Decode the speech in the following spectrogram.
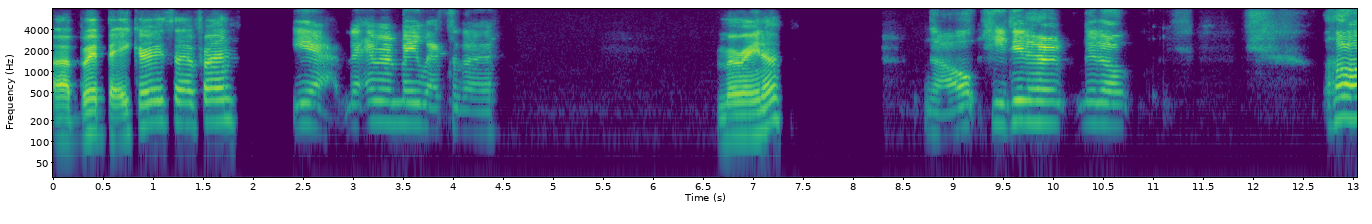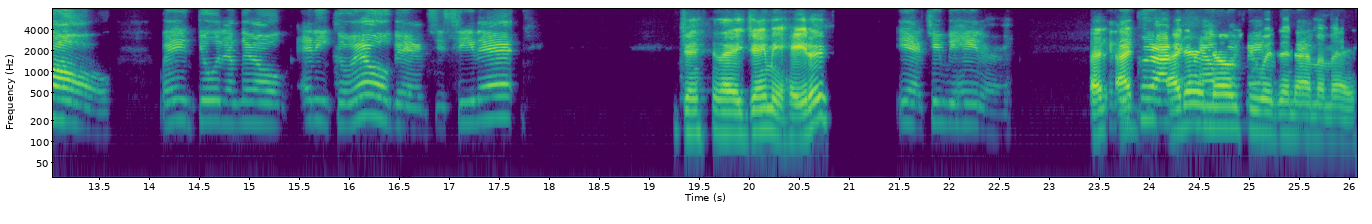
Uh, Britt Baker Baker's uh, friend, Yeah, the MMA wrestler. Marina. No, she did her little. Oh, they doing a little Eddie Guerrero dance. You see that? J- like Jamie Hayter. Yeah, Jamie Hayter. I, I, I a didn't know she was in. MMA.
